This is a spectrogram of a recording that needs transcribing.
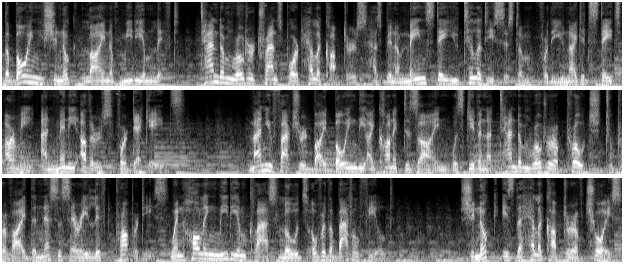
The Boeing Chinook line of medium lift Tandem rotor transport helicopters has been a mainstay utility system for the United States Army and many others for decades. Manufactured by Boeing the iconic design was given a tandem rotor approach to provide the necessary lift properties when hauling medium-class loads over the battlefield. Chinook is the helicopter of choice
